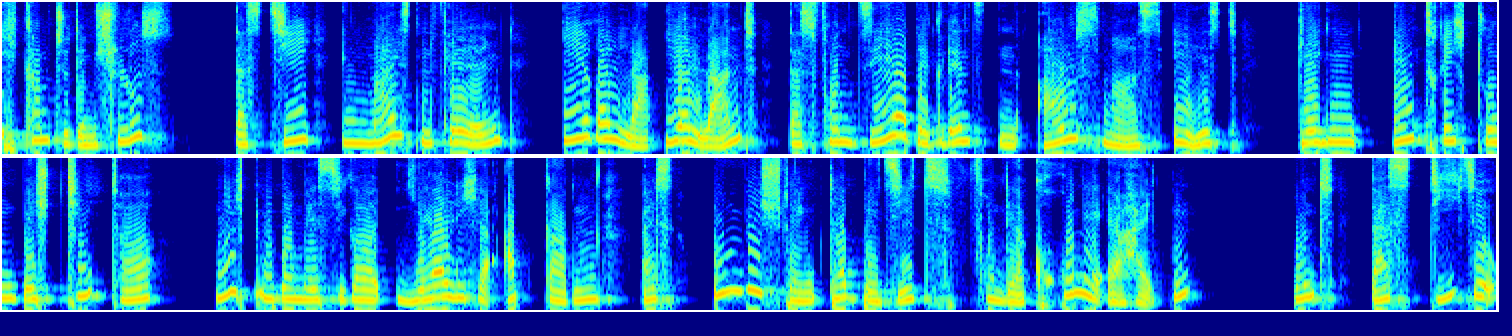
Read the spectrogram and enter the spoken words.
ich kam zu dem Schluss, dass sie in meisten Fällen La ihr Land, das von sehr begrenztem Ausmaß ist, gegen Entrichtung bestimmter, nicht übermäßiger jährlicher Abgaben als unbeschränkter Besitz von der Krone erhalten und dass diese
